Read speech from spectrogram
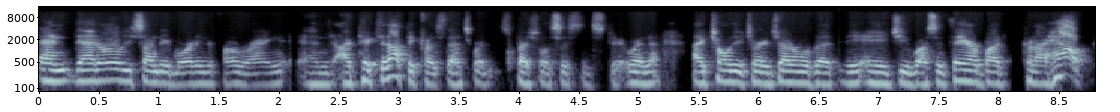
And that early Sunday morning, the phone rang and I picked it up because that's what special assistants do. And I told the attorney general that the AG wasn't there, but could I help?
